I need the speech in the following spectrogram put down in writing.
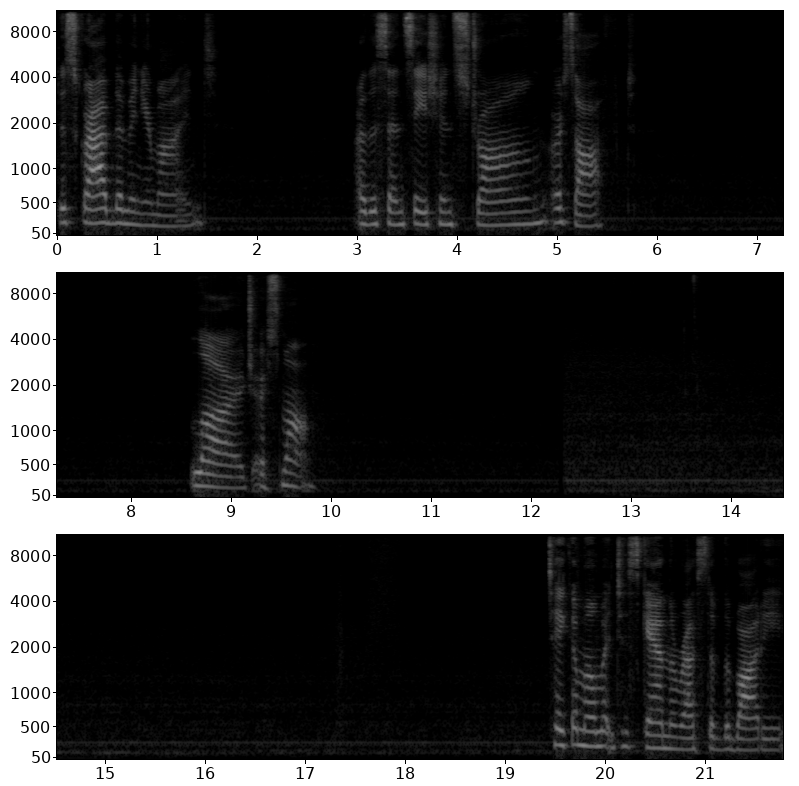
describe them in your mind. Are the sensations strong or soft? Large or small? Take a moment to scan the rest of the body,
